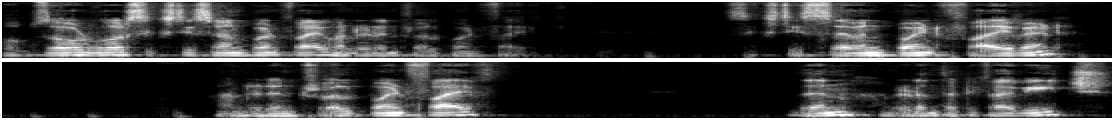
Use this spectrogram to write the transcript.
Observed were 67.5, 112.5. 67.5 and 112.5 then 135 each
